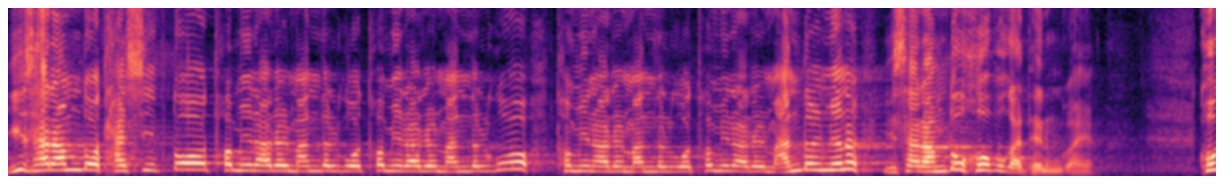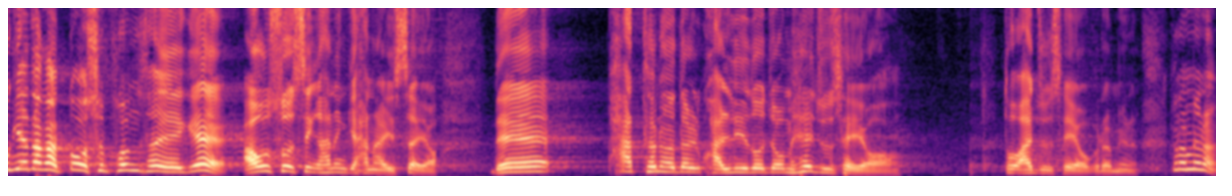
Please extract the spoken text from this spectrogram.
이 사람도 다시 또 터미널을 만들고 터미널을 만들고 터미널을 만들고 터미널을 만들면은 이 사람도 허브가 되는 거예요. 거기에다가 또 스폰서에게 아웃소싱 하는 게 하나 있어요. 내 파트너들 관리도 좀 해주세요. 도와주세요. 그러면 그러면은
